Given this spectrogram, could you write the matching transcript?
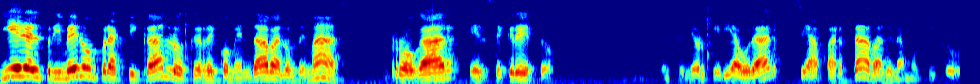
Y era el primero en practicar lo que recomendaba a los demás, rogar en secreto. El Señor quería orar, se apartaba de la multitud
